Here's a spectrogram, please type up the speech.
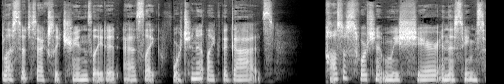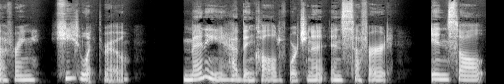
Blessed is actually translated as like fortunate, like the gods. Calls us fortunate when we share in the same suffering he went through. Many have been called fortunate and suffered insult,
